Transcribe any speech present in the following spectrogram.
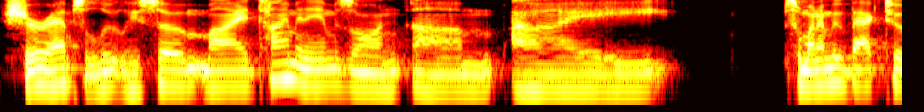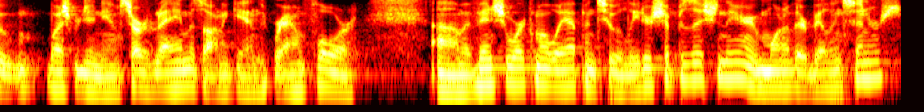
Sure, absolutely. So my time at Amazon, um, I so when I moved back to West Virginia, I started at Amazon again, the ground floor. Um, eventually worked my way up into a leadership position there in one of their billing centers.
